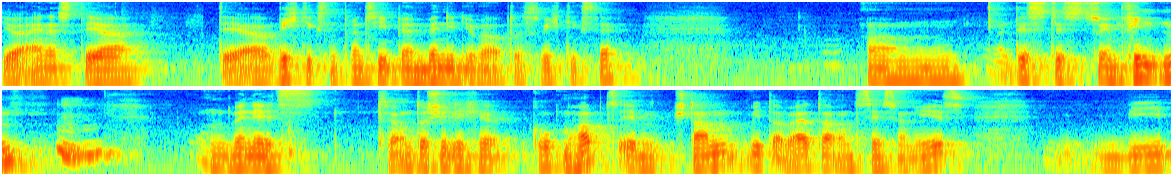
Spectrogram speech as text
ja eines der, der wichtigsten Prinzipien, wenn nicht überhaupt das Wichtigste. Ähm, das, das zu empfinden. Mhm und wenn ihr jetzt zwei unterschiedliche Gruppen habt, eben Stammmitarbeiter und Saisonniers, wie,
